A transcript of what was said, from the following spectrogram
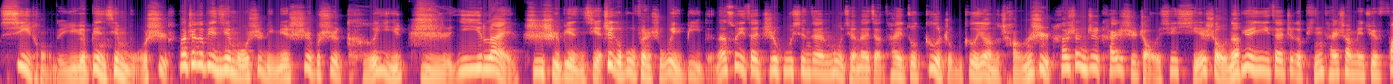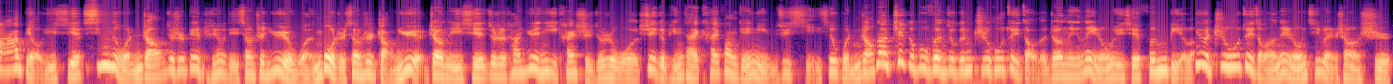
系统的一个变现模式。那这个变现模式里面是不是可以只依赖知识变现？这个部分是未必的。那所以在知乎现在目前来讲，它也做各种各样的尝试，它甚至开始找一些写手呢，愿愿意在这个平台上面去发表一些新的文章，就是变成有点像是阅文或者像是掌阅这样的一些，就是他愿意开始就是我这个平台开放给你去写一些文章。那这个部分就跟知乎最早的这样的一个内容有一些分别了，因为知乎最早的内容基本上是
